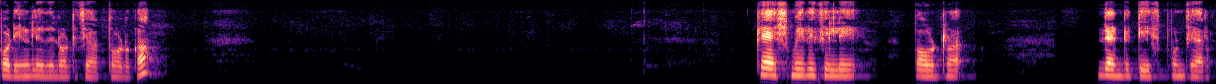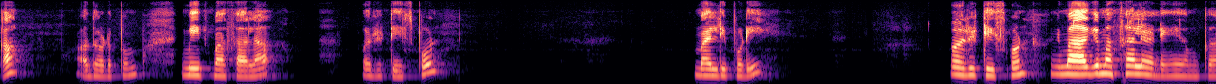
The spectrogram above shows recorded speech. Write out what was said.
പൊടികൾ ഇതിലോട്ട് ചേർത്ത് കൊടുക്കാം. കാശ്മീരി ചില്ലി പൗഡർ രണ്ട് ടീസ്പൂൺ ചേർക്കാം. അതോടൊപ്പം മീറ്റ് മസാല ഒരു ടീസ്പൂൺ മല്ലിപ്പൊടി ഒരു ടീസ്പൂൺ. മാഗി മസാല ഉണ്ടെങ്കിൽ നമുക്ക്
